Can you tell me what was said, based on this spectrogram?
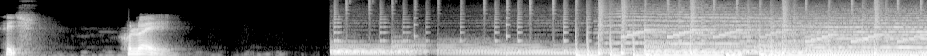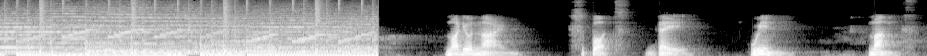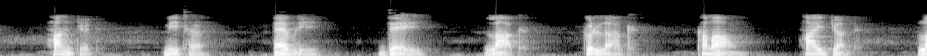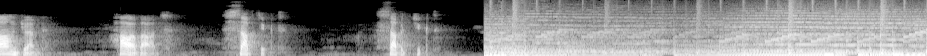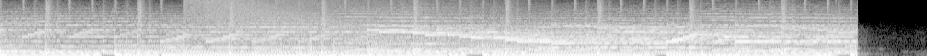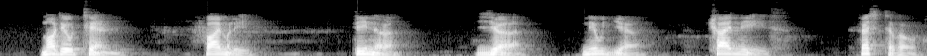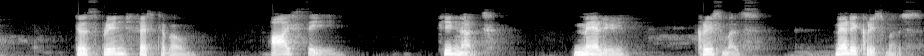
Fish. Hooray Module 9 Sports Day. Win. Month. Hundred. Meter. Every Day. Luck. Good luck. Come on. High jump. Long jump. How about Subject? Subject Module 10 Family Dinner. Year. New Year. Chinese. Festival. The Spring Festival. I see. Peanut. Merry Christmas. Merry Christmas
